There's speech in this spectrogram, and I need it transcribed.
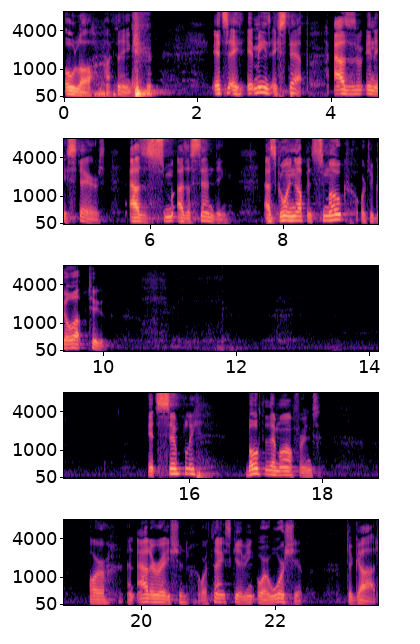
Olah, I think. it's a, it means a step, as in a stairs, as, as ascending, as going up in smoke or to go up to. It's simply both of them offerings are an adoration or thanksgiving or worship to God.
